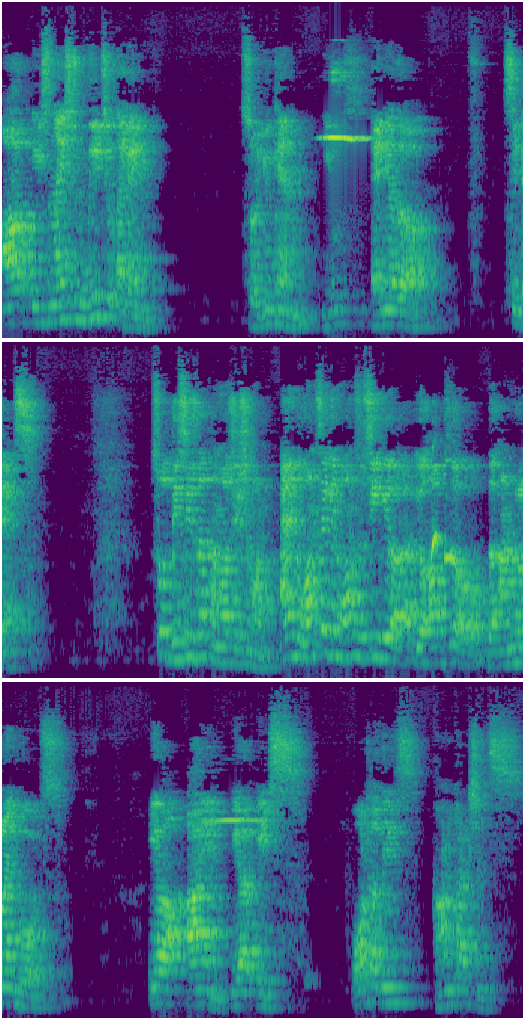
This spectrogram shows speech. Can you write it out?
or it's nice to meet you again. So you can use any other syntax. So this is the conversation one. And once again, once you see here, you observe the underlined words. Here I'm, here it's. What are these? Contractions.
